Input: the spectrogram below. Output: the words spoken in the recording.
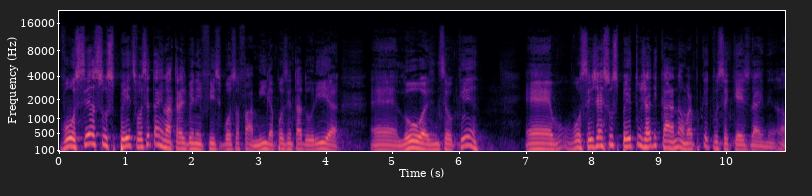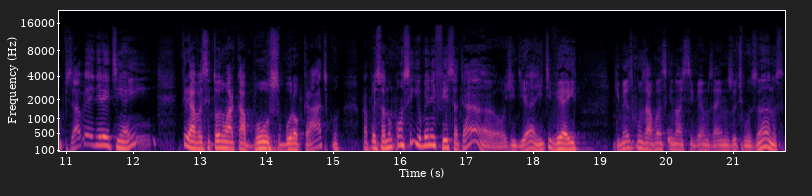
Você é suspeito, você está indo atrás de benefício, Bolsa Família, aposentadoria, é, LOAS, não sei o quê, é, você já é suspeito já de cara. Não, mas por que, você quer isso daí? Não, precisa ver direitinho. Aí criava-se todo um arcabouço burocrático para a pessoa não conseguir o benefício. Até hoje em dia a gente vê aí que mesmo com os avanços que nós tivemos aí nos últimos anos,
